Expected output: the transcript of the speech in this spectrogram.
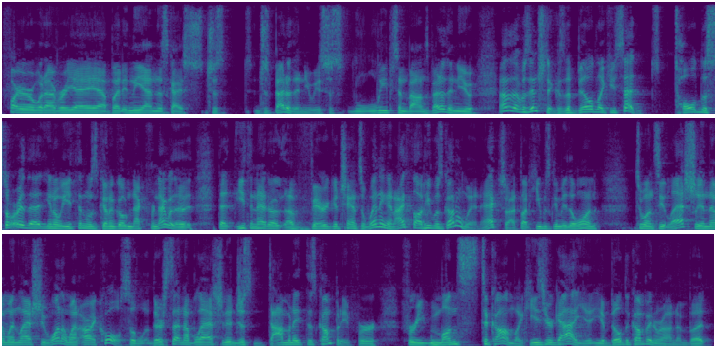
fire or whatever. Yeah, yeah. yeah. But in the end, this guy's just just better than you. He's just leaps and bounds better than you. And I thought that was interesting because the build, like you said, told the story that you know Ethan was going to go neck for neck with it. That Ethan had a, a very good chance of winning, and I thought he was going to win. Actually, I thought he was going to be the one to unseat Lashley. And then when Lashley won, I went, all right, cool. So they're setting up Lashley to just dominate this company for for months to come. Like he's your guy. You, you build the company around him. But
